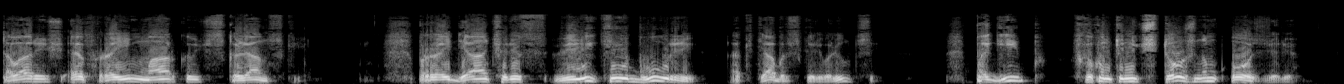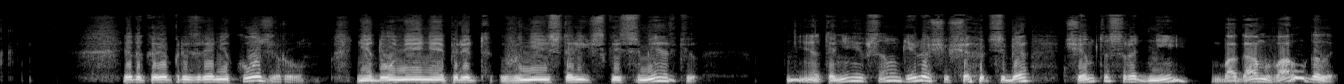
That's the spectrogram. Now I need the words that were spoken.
товарищ Эфраим Маркович Склянский, пройдя через великие бури Октябрьской революции, погиб в каком-то ничтожном озере. Эдакое презрение к озеру, недоумение перед внеисторической смертью — нет, они в самом деле ощущают себя чем-то сродни богам Валгалы,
